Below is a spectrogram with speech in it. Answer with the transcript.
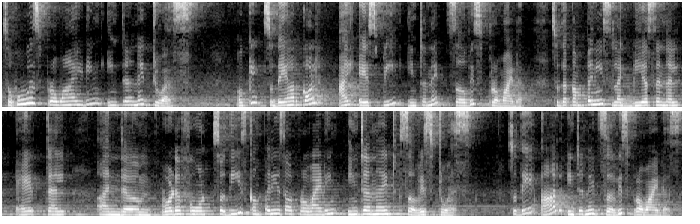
So who is providing internet to us? Okay. So they are called ISP, Internet Service Provider. So the companies like BSNL, Airtel and um, Vodafone. So these companies are providing internet service to us. So they are internet service providers.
